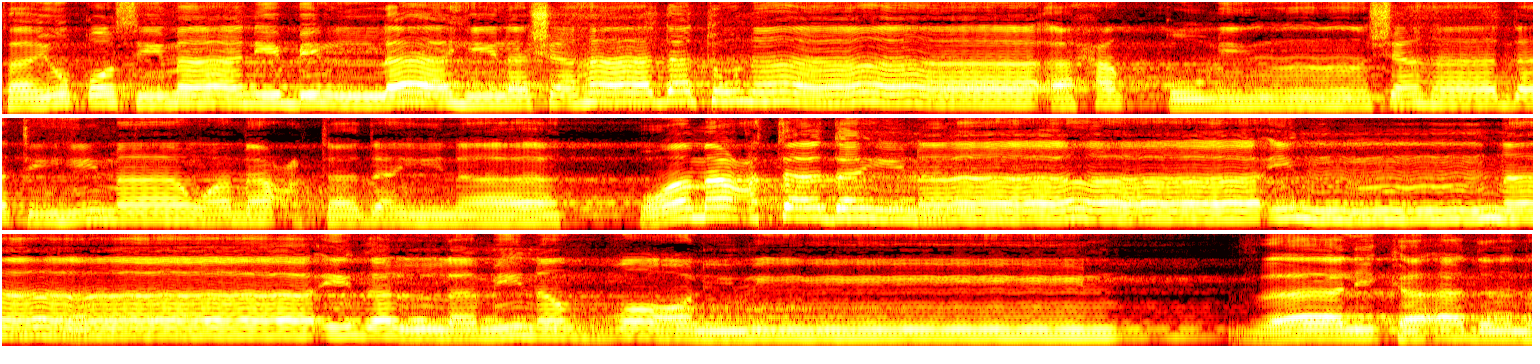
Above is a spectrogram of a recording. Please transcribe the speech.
فيقسمان بالله لشهادتنا أحق من شهادتهما وما اعتدينا وما اعتدينا إنا إذا لمن الظالمين. ذلك أدنى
